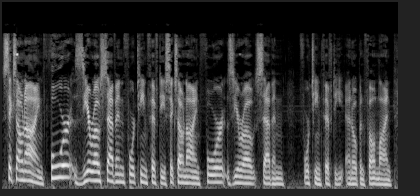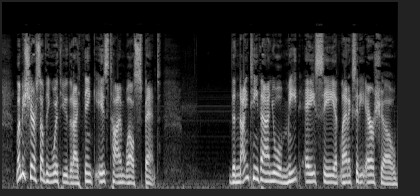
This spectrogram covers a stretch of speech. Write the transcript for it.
Six zero nine four zero seven fourteen fifty. Six zero nine four zero seven 1450 an open phone line. Let me share something with you that I think is time well spent. The 19th annual Meet AC Atlantic City Air Show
